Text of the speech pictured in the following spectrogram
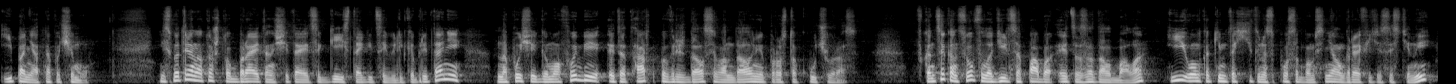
и понятно почему. Несмотря на то, что Брайтон считается гей-столицей Великобритании, на почве гомофобии этот арт повреждался вандалами просто кучу раз. В конце концов, владельца паба это задолбало, и он каким-то хитрым способом снял граффити со стены,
